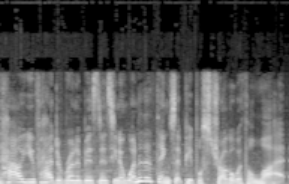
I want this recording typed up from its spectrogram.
how you've had to run a business. You know, one of the things that people struggle with a lot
